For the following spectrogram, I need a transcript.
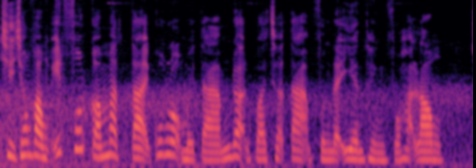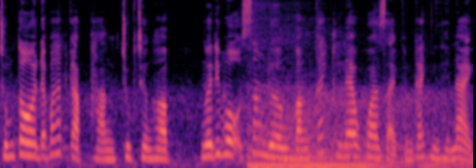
Chỉ trong vòng ít phút có mặt tại quốc lộ 18 đoạn qua chợ tạm phường Đại Yên, thành phố Hạ Long, chúng tôi đã bắt gặp hàng chục trường hợp người đi bộ sang đường bằng cách leo qua giải phân cách như thế này.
